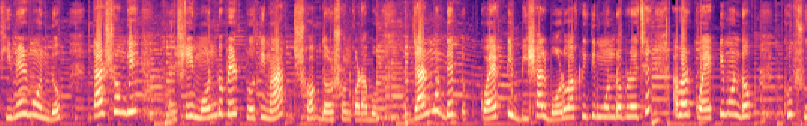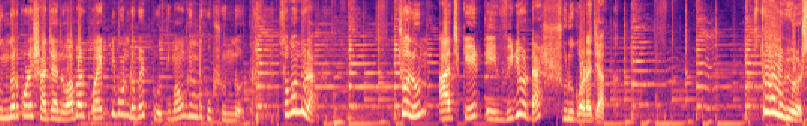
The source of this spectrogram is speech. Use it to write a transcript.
থিমের মণ্ডপ তার সঙ্গে সেই মণ্ডপের প্রতিমা সব দর্শন করাবো। যার মধ্যে কয়েকটি বিশাল বড় আকৃতির মণ্ডপ রয়েছে, আবার কয়েকটি মণ্ডপ খুব সুন্দর করে সাজানো, আবার কয়েকটি মণ্ডপের প্রতিমাও কিন্তু খুব সুন্দর। সো বন্ধুরা, চলুন আজকের এই ভিডিওটা শুরু করা যাক। তো হ্যালো ভিউয়ার্স,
